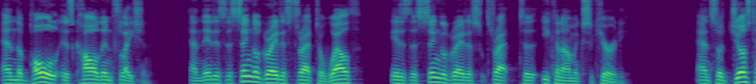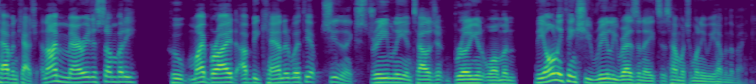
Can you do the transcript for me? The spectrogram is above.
and the hole is called inflation. And it is the single greatest threat to wealth. It is the single greatest threat to economic security. And so just having cash. And I'm married to somebody who, my bride, I'll be candid with you, she's an extremely intelligent, brilliant woman. The only thing she really resonates is how much money we have in the bank,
